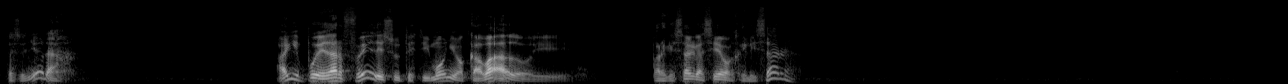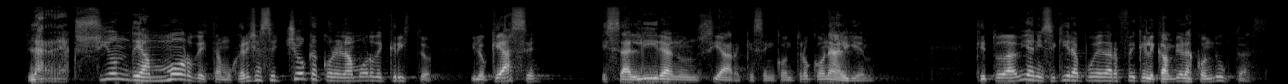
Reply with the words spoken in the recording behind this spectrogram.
Esta señora. ¿Alguien puede dar fe de su testimonio acabado y para que salga así a evangelizar? la reacción de amor de esta mujer. Ella se choca con el amor de Cristo y lo que hace es salir a anunciar que se encontró con alguien que todavía ni siquiera puede dar fe que le cambió las conductas.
